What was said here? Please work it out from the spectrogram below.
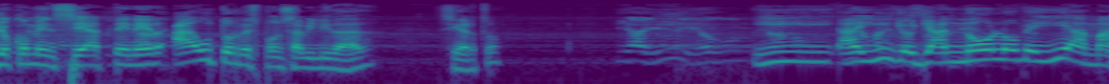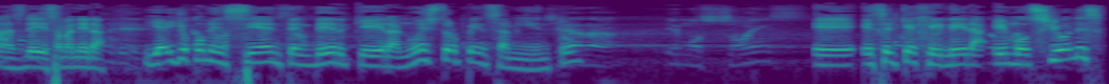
Yo comencé a tener autorresponsabilidad, ¿cierto? Y ahí yo ya no lo veía más de esa manera. Y ahí yo comencé a entender que era nuestro pensamiento, eh, es el que genera emociones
